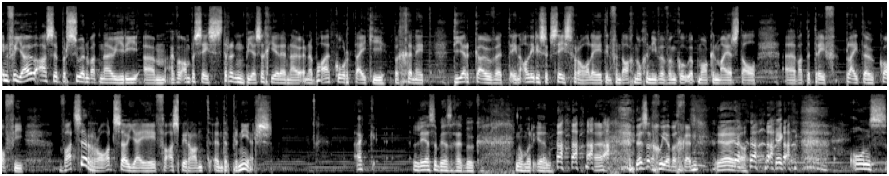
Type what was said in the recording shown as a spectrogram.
En vir jou as 'n persoon wat nou hierdie um ek wil amper sê string besighede nou in 'n baie kort tydjie begin het deur Covid en al hierdie suksesverhale het en vandag nog 'n nuwe winkel oopmaak in Meyersdal uh, wat betref Plato Coffee. Watse raad sou jy hê vir aspirant entrepreneurs? Ek lees 'n besigheidboek nommer 1. uh, Dis 'n goeie begin. ja ja. Kyk ons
